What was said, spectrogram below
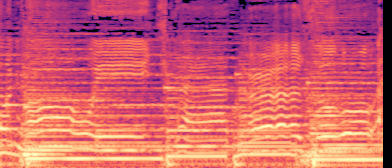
don't know each other so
